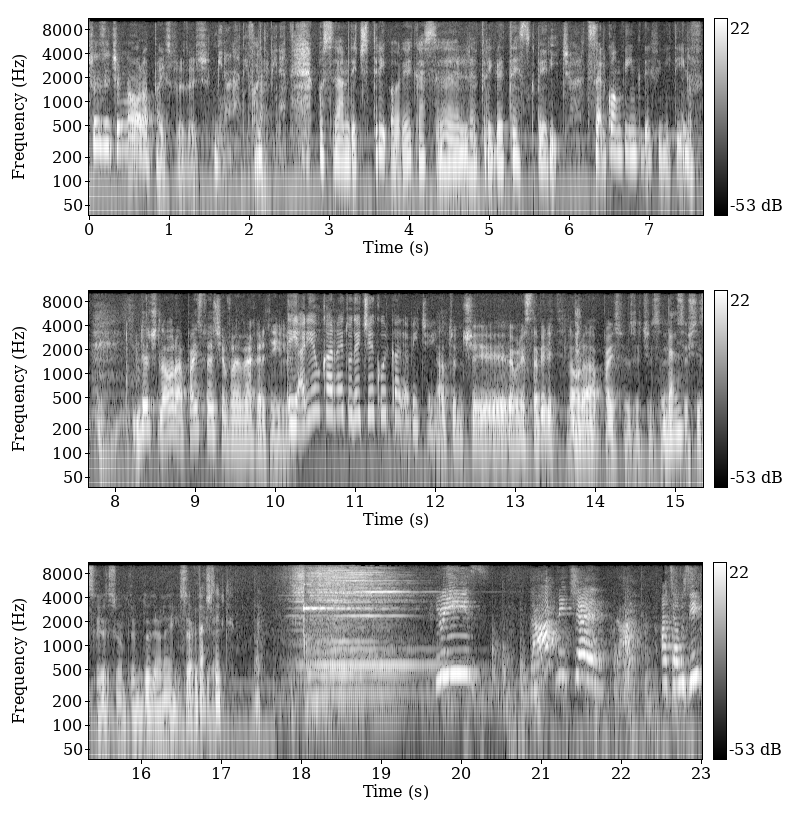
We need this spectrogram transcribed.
Să zicem la ora 14 Minunat, e foarte bine O să am deci trei ore ca să-l pregătesc pe Richard Să-l conving definitiv Deci la ora 14 voi avea hârtiile Iar eu carnetul de cecuri ca de obicei Atunci rămâne stabilit La ora 14 Să, Da. să știți că sunt întotdeauna exact Vă aștept Da. Louise! Da? Michel? Da? Ați auzit?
